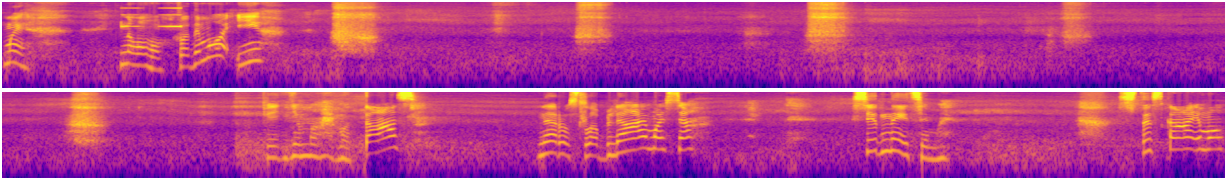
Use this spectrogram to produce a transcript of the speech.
Ми ногу кладемо і. Піднімаємо таз, не розслабляємося сідницями. Стискаємо.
